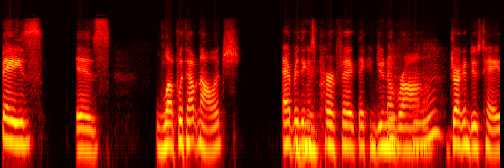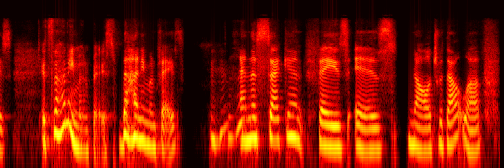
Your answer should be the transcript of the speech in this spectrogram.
phase is love without knowledge. Everything mm-hmm. is perfect. They can do no mm-hmm. wrong. Drug induced haze. It's the honeymoon phase. The honeymoon phase. Mm-hmm. and the second phase is knowledge without love.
